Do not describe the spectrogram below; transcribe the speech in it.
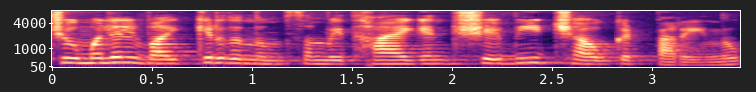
ചുമലിൽ വയ്ക്കരുതെന്നും സംവിധായകൻ ഷെബി ചൗക്കട്ട് പറയുന്നു.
